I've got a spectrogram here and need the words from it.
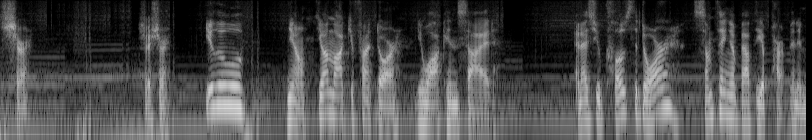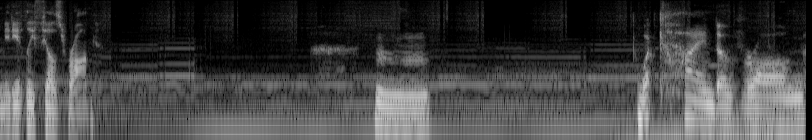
Sure. Sure, sure. You, you know, you unlock your front door, you walk inside, and as you close the door, something about the apartment immediately feels wrong. Hmm. What kind of wrong?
